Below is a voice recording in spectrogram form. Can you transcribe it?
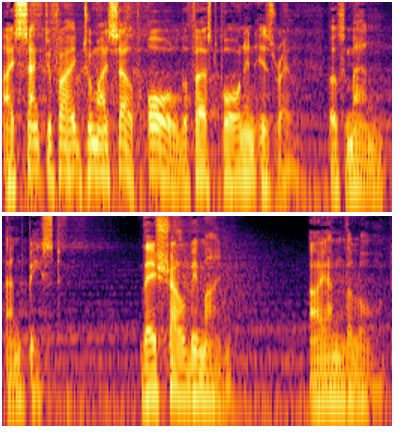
I sanctified to myself all the firstborn in Israel, both man and beast. They shall be mine. I am the Lord.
